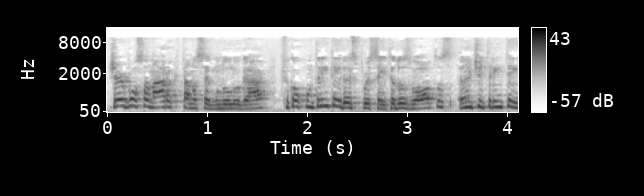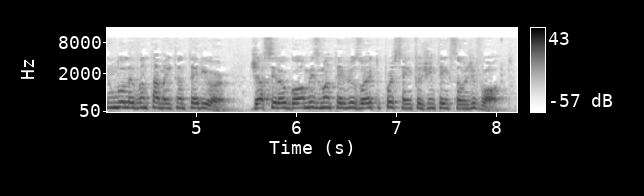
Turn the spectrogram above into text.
Jair Bolsonaro, que está no segundo lugar, ficou com 32% dos votos, ante 31% do levantamento anterior. Já Ciro Gomes manteve os 8% de intenção de voto.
